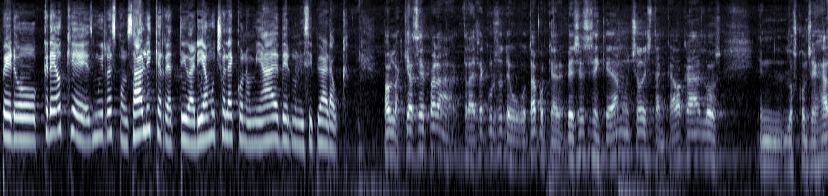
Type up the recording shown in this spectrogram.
pero creo que es muy responsable y que reactivaría mucho la economía del municipio de Arauca. Paula, ¿qué hacer para traer recursos de Bogotá? Porque a veces se queda mucho estancado acá los, en los concejales,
